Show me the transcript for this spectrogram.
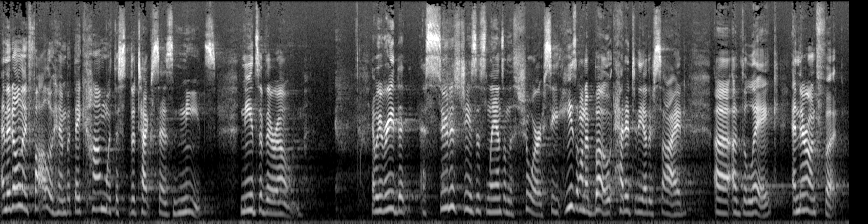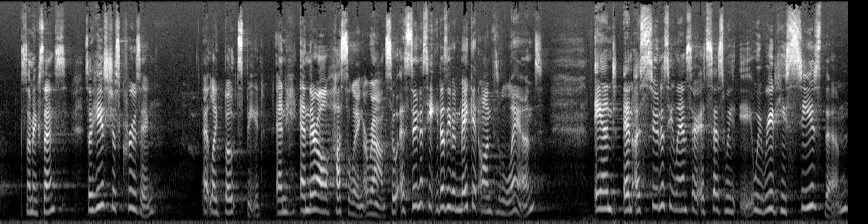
And they don't only follow him, but they come with, the, the text says, needs, needs of their own. And we read that as soon as Jesus lands on the shore, see, he's on a boat headed to the other side uh, of the lake, and they're on foot. Does that make sense? So he's just cruising at like boat speed, and, and they're all hustling around. So as soon as he, he doesn't even make it onto the land, and, and as soon as he lands there, it says we, we read he sees them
